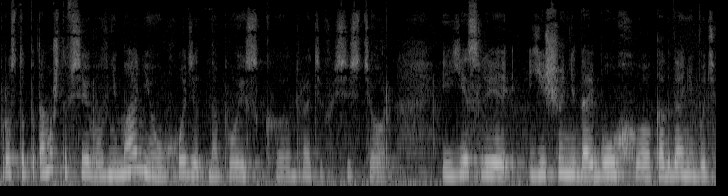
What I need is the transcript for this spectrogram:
Просто потому, что все его внимание уходит на поиск братьев и сестер. И если еще, не дай бог, когда-нибудь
